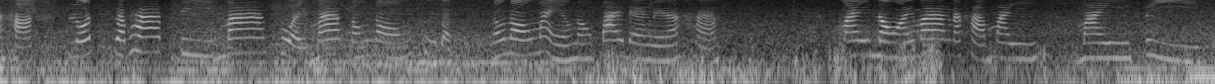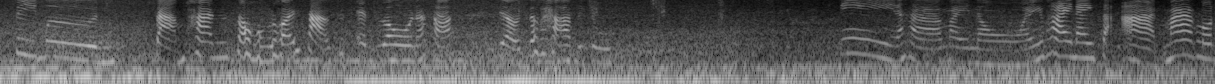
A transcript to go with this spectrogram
นะคะ รถสภาพดีมากสวยมากน้องๆ คือแบบน้องๆ ใหม่ น้องๆ ป้ายแดงเลยนะคะ ไม่น้อยมากนะคะ ไม่ไม่สี่สี่หมื่น สามพันสองร้อยสามสิบเอ็ดโลนะคะ เดี๋ยวจะพาไปดู นี่นะคะ ไม่น้อย ภายในสะอาดมากรถ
